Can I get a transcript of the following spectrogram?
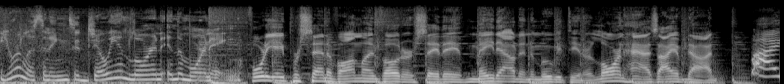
You're listening to Joey and Lauren in the morning. 48% of online voters say they have made out in a movie theater. Lauren has, I have not. I,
